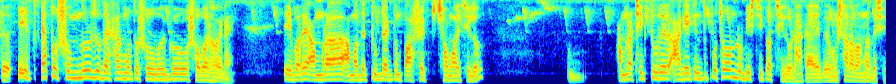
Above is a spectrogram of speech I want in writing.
তো এত সৌন্দর্য দেখার মতো সৌভাগ্য সবার হয় নাই। এবারে আমরা, আমাদের ট্যুরটা একদম পারফেক্ট সময় ছিল। আমরা ঠিক ট্যুরের আগে কিন্তু প্রচণ্ড বৃষ্টিপাত ছিল ঢাকায় এবং সারা বাংলাদেশে।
